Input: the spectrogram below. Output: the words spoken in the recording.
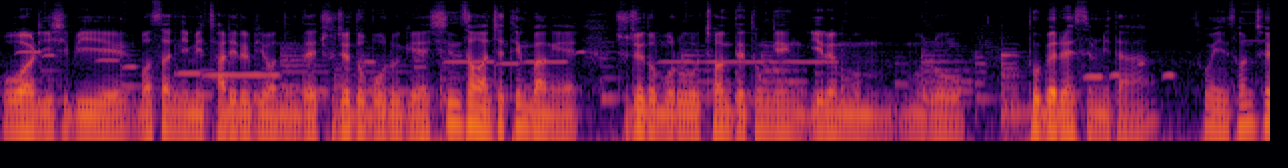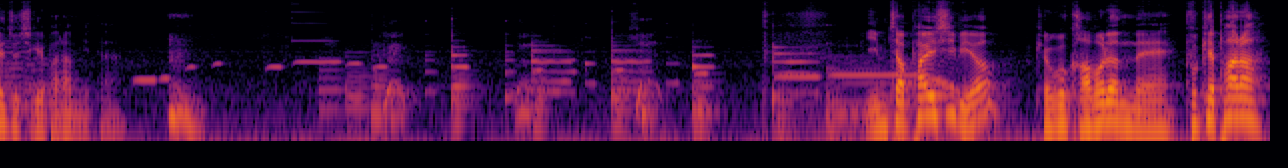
5월 22일 머싸님이 자리를 비웠는데 주제도 모르게 신성한 채팅방에 주제도 모르고 전 대통령 이름으로 도배를 했습니다. 소인 선처해 주시길 바랍니다. 임차 80이요? 결국 가버렸네. 부캐 팔아.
